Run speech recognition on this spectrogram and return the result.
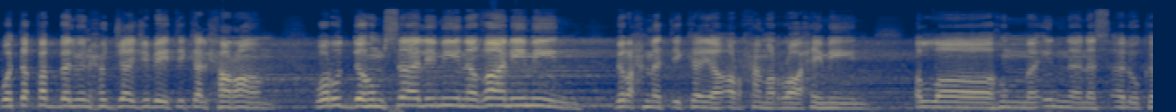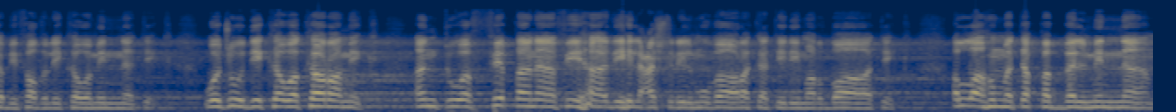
وتقبل من حجاج بيتك الحرام وردهم سالمين غانمين. برحمتك يا أرحم الراحمين. اللهم إنا نسألك بفضلك ومنتك وجودك وكرمك أن توفقنا في هذه العشر المباركة لمرضاتك. اللهم تقبل منا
